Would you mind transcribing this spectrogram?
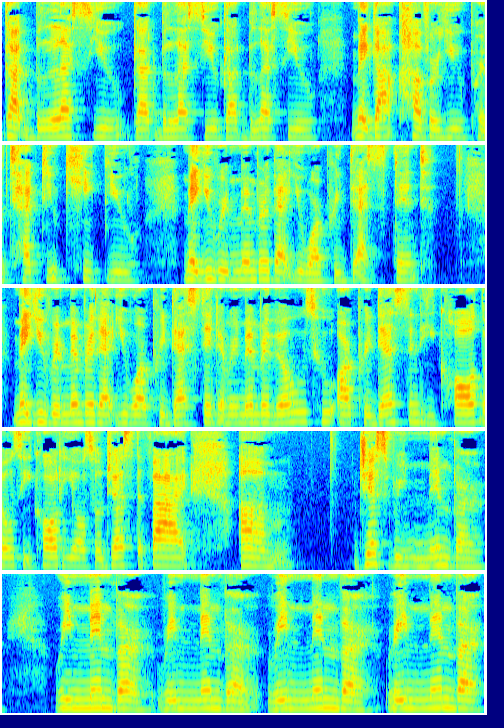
God bless you, God bless you, God bless you. May God cover you, protect you, keep you. May you remember that you are predestined. May you remember that you are predestined and remember those who are predestined. He called those he called, he also justified. Um, just remember Remember, remember, remember, remember,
